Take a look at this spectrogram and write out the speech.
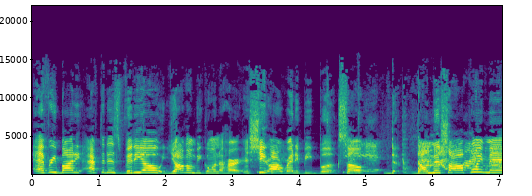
everybody after this video, y'all gonna be going to her, and she Period. already be booked. So Period. don't miss I your don't mind- appointment. I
